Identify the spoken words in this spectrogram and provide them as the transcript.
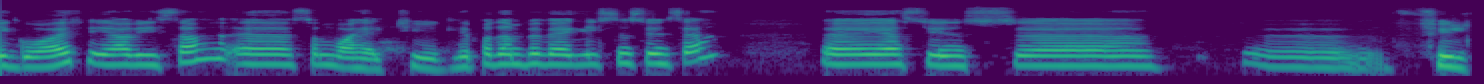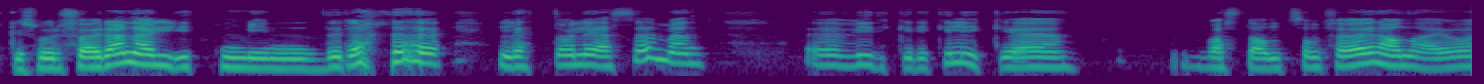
i går i avisa, eh, som var helt tydelig på den bevegelsen, syns jeg. Eh, jeg syns eh, fylkesordføreren er litt mindre lett å lese, men virker ikke like bastant som før. Han jo,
